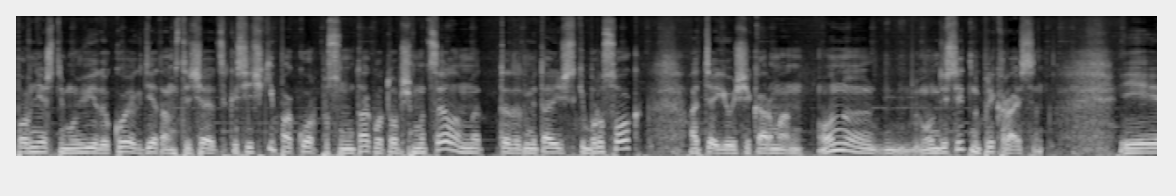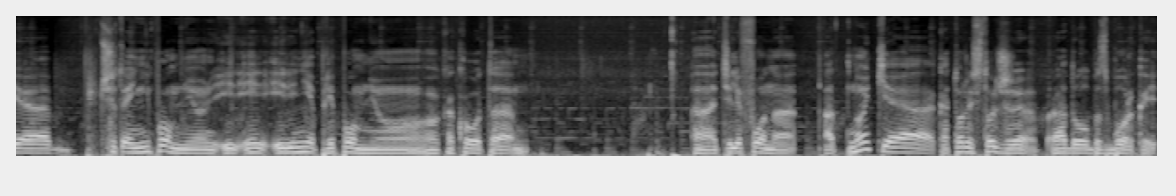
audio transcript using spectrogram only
По внешнему виду кое-где там встречаются косячки по корпусу, но так вот в общем и целом этот, металлический брусок, оттягивающий карман, он, э, он действительно прекрасен. И э, что-то я не помню или не припомню какого-то э, телефона от Nokia, который столь же радовал бы сборкой,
